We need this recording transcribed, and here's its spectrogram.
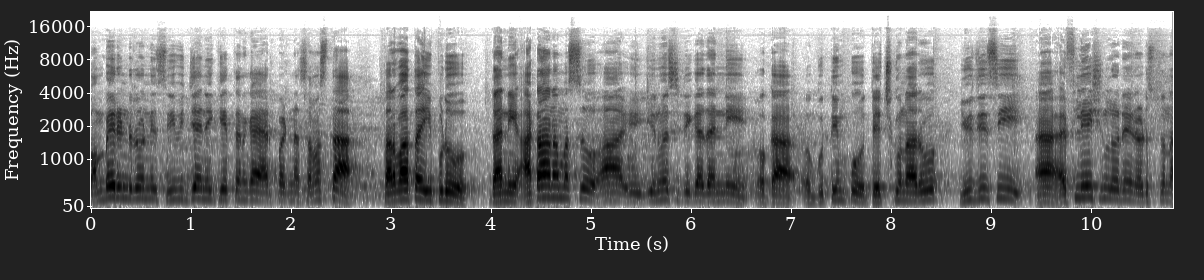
తొంభై రెండులోనే శ్రీ విద్యా నికేతన్గా ఏర్పడిన సంస్థ తర్వాత ఇప్పుడు దాన్ని అటానమస్ యూనివర్సిటీగా దాన్ని ఒక గుర్తింపు తెచ్చుకున్నారు. యూజీసీ అఫిలియేషన్లోనే నడుస్తున్న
